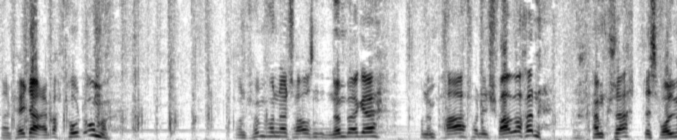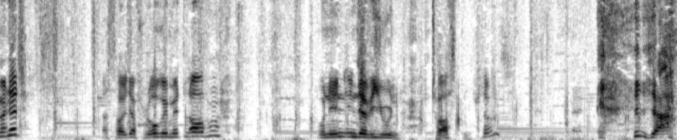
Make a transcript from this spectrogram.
dann fällt er einfach tot um. Und 500.000 Nürnberger und ein paar von den Schwabachern haben gesagt, das wollen wir nicht. Da soll der Flori mitlaufen und ihn interviewen. Thorsten, stimmt's? Ja.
